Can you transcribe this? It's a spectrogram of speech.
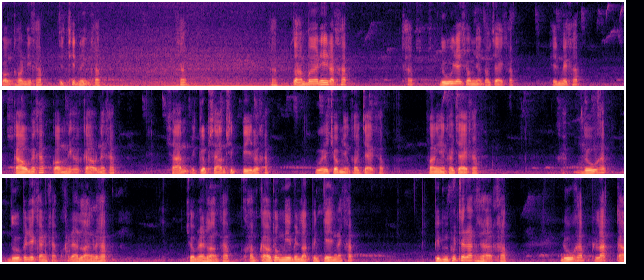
กล่องเขานี่ครับ จุดที่หนึ่งครับ ครับ ครับตามเบอร์นี้แหละครับ ครับ ดูและชมอย่างเข้าใจครับ เห็นไหมครับ เก่าไหมครับ กล่องนี้ก็เก่านะครับสามเกือบสามสิบปีแล้วครับ ดูและชมอย่างเข้าใจครับ ฟังอย่างเข้าใจครับ ดูครับ ดูไปด้วยกันครับด้านหลังนะครับ ชมด้านหลังครับ ความเก่าต้องมีเป็นหลักเป็นเกณฑ์นะครับ พิมพ์พุทธรักษาครับ ดูครับรักเก่า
